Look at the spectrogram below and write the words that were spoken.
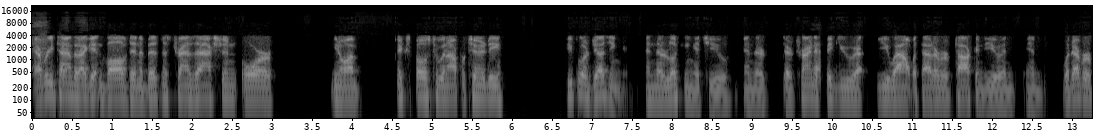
every time that I get involved in a business transaction or, you know, I'm exposed to an opportunity, people are judging you and they're looking at you and they're they're trying yeah. to figure you out without ever talking to you and and whatever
